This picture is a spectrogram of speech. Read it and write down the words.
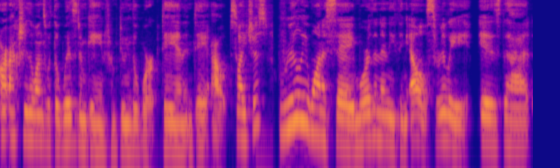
are actually the ones with the wisdom gained from doing the work day in and day out. So I just really want to say more than anything else, really, is that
